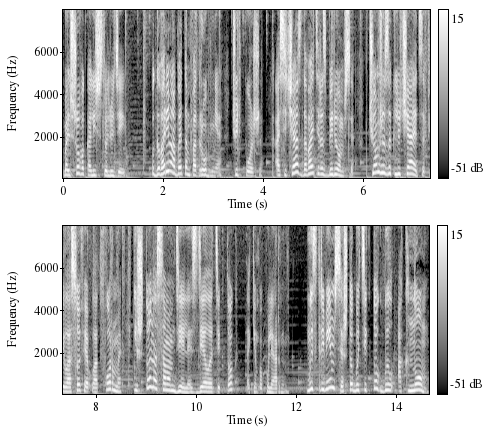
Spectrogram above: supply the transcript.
большого количества людей. Поговорим об этом подробнее чуть позже. А сейчас давайте разберемся, в чем же заключается философия платформы и что на самом деле сделало TikTok таким популярным. Мы стремимся, чтобы TikTok был окном,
